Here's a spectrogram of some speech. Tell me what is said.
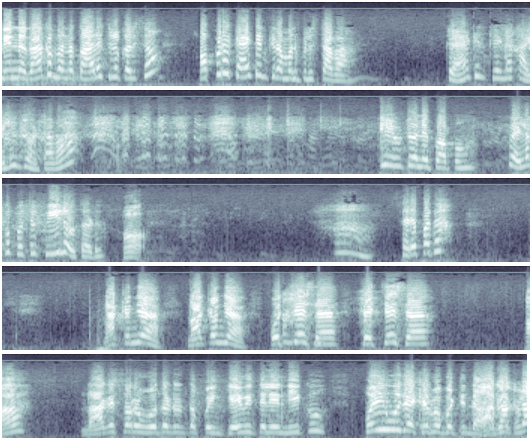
నిన్న దాకా మన కాలేజీలో కలిసాం అప్పుడే క్యాంటీన్కి రమ్మని పిలుస్తావా? క్యాంటీన్కి వెళ్ళాక ఐలవ్యూ అంటావా? ఏమిటోనే పాపం వెళ్ళకపోతే ఫీల్ అవుతాడు. ఆ, సరే పదా. నాకన్యా నాకన్యా వచ్చేసా తెచ్చేసా? ఆ? నాగేశ్వరం ఊదటం తప్ప ఇంకేమీ తెలియదు నీకు పొయ్యి ఊదే కర్మ పట్టిందా? ఆగక్కడ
